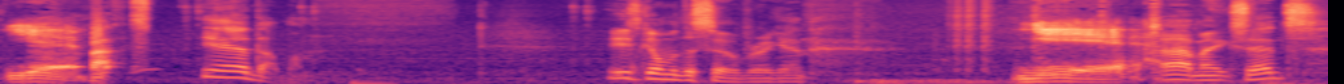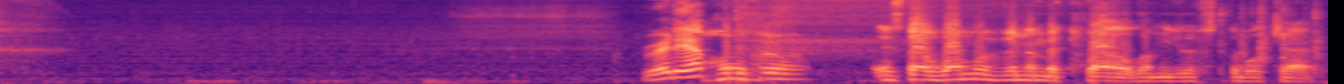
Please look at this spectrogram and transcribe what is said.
Yeah, but Yeah, that one. He's gone with the silver again. yeah. That makes sense. Ready up? Oh, Is there one with the number 12? Let me just double check. Is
